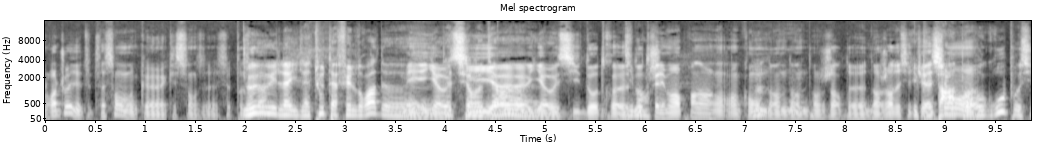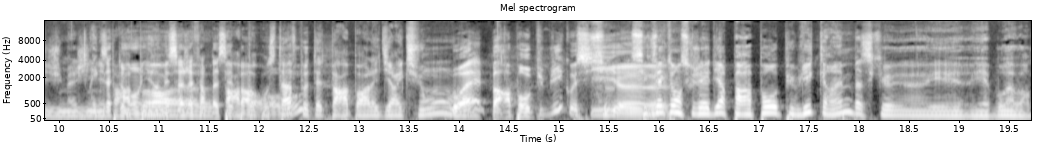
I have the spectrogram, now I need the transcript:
droit de jouer de toute façon, donc euh, la question se, se pose Oui, pas. oui, là, il a tout à fait le droit de. Mais il y a aussi, euh, il y a euh, aussi d'autres d'autres éléments à prendre en, en compte Mm. dans, dans, dans ce genre de, dans ce genre de Et puis situation. par rapport au groupe aussi, j'imagine. et Exactement, il y a un message à faire euh, passer par par rapport au rapport au staff, peut-être par rapport à la direction. Ouais, par rapport au public aussi. C'est euh, c'est exactement ce que j'allais dire par rapport au public quand même, parce que euh, il y a beau avoir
